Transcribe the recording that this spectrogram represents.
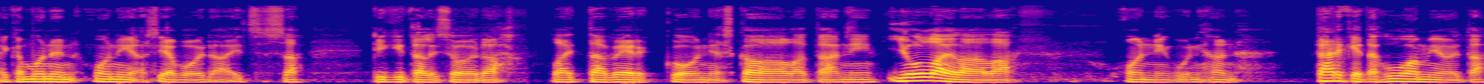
aika monen, moni asia voidaan itse asiassa digitalisoida, laittaa verkkoon ja skaalata, niin jollain lailla on niin kuin ihan tärkeitä huomioita,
